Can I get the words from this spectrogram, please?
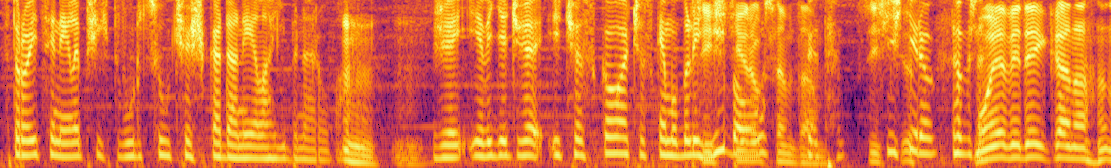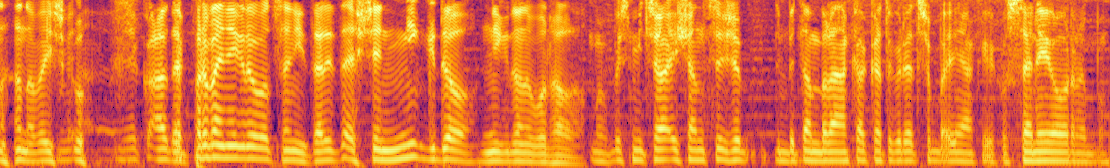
v trojici nejlepších tvůrců Češka Daniela Hýbnerova. Mm, mm. Že je vidět, že i Česko a české mobily Příští hýbou. rok jsem tam. Příští, Příští rok, dobře. Moje videjka na, na, na výšku. Jako, ale tak prvé někdo ocení, tady to ještě nikdo, nikdo neodhalil. Mohl bys mít třeba i šanci, že by tam byla nějaká kategorie třeba i nějaký jako senior nebo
